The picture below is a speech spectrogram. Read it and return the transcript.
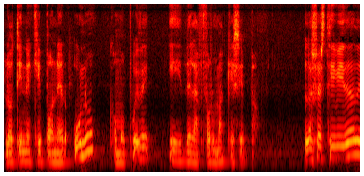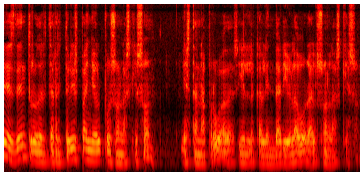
lo tiene que poner uno como puede y de la forma que sepa. Las festividades dentro del territorio español pues son las que son, están aprobadas y el calendario laboral son las que son.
